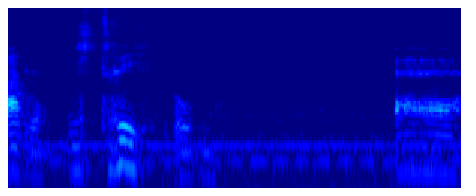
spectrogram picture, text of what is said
Warte, ein Strich oben. Äh.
